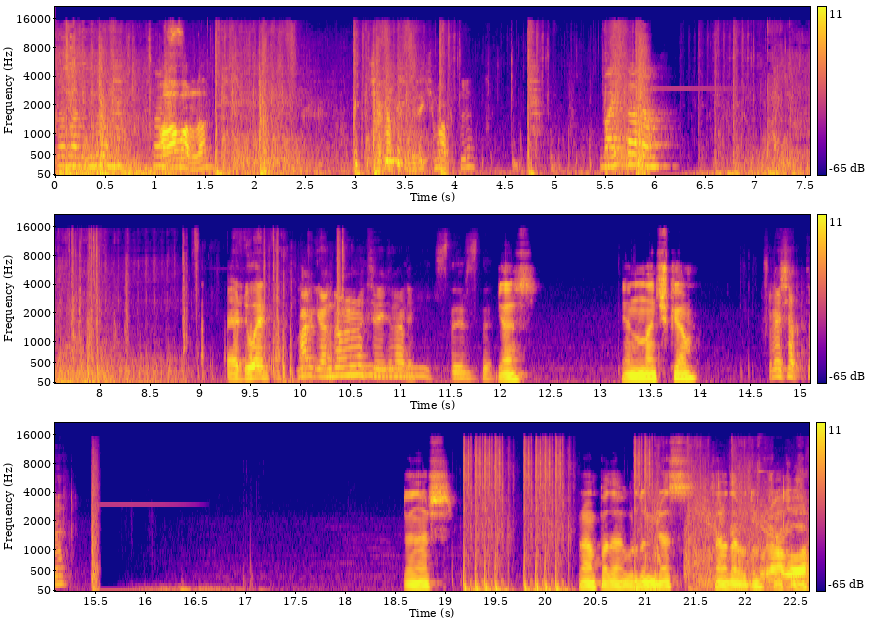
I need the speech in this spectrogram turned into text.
Tamam vur onu. A Lan, var lan. Çek attı bir de kim attı? Başta adam. Merdiven. Bak gönder önüne trade'ini alayım. İste. Gel. Yanından çıkıyorum. Flash attı. Döner. Rampada vurdum biraz. Sana da vurdum. Bravo.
